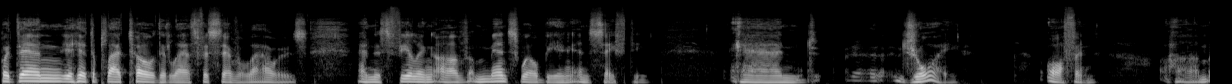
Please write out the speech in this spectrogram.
But then you hit the plateau that lasts for several hours, and this feeling of immense well being and safety and uh, joy often. Um,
